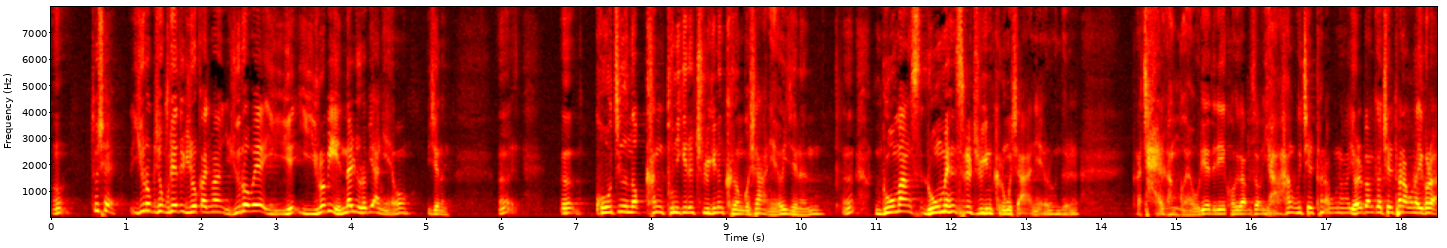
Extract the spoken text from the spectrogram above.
어? 도대체 유럽 우리 애들 유럽 가지만 유럽의 유럽이 옛날 유럽이 아니에요. 이제는 어? 어, 고즈넉한 분위기를 즐기는 그런 것이 아니에요. 이제는 어? 로망스 로맨스를 즐기는 그런 것이 아니에요, 여러분들. 그러니까 잘 간 거야. 우리 애들이 거기 가면서 야 한국이 제일 편하구나, 열방교가 제일 편하구나 이걸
